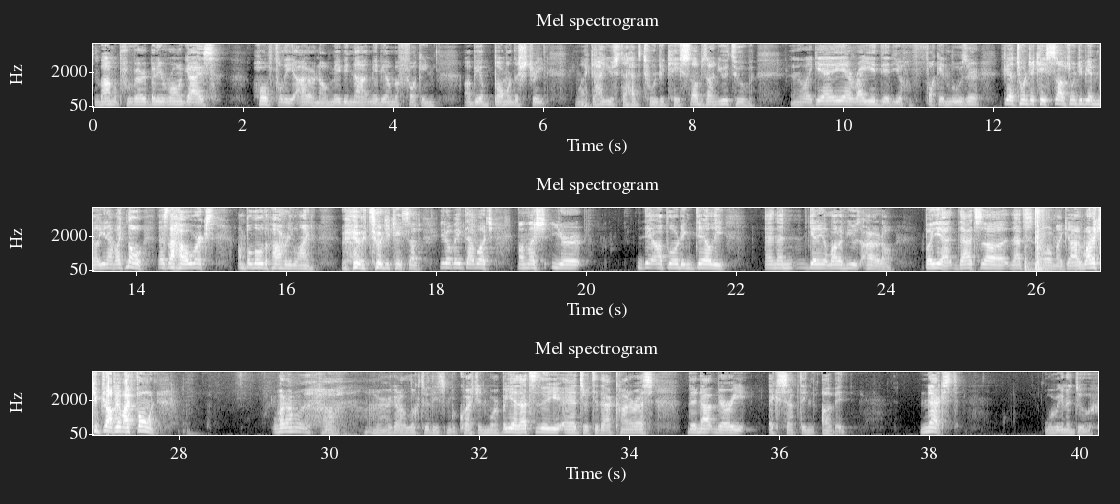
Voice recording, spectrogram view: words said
gonna prove everybody wrong, guys. Hopefully, I don't know. Maybe not. Maybe I'm a fucking. I'll be a bum on the street. Like I used to have 200k subs on YouTube, and they're like, yeah, yeah, right, you did, you fucking loser. If you had 200k subs, wouldn't you be a millionaire? I'm like, no, that's not how it works. I'm below the poverty line with 200k subs. You don't make that much unless you're uploading daily and then getting a lot of views. I don't know. But yeah, that's uh that's oh my god, why do I keep dropping my phone? what I'm, oh, I gotta look through these questions more. But yeah, that's the answer to that, Connor S. They're not very accepting of it. Next, what are we gonna do?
